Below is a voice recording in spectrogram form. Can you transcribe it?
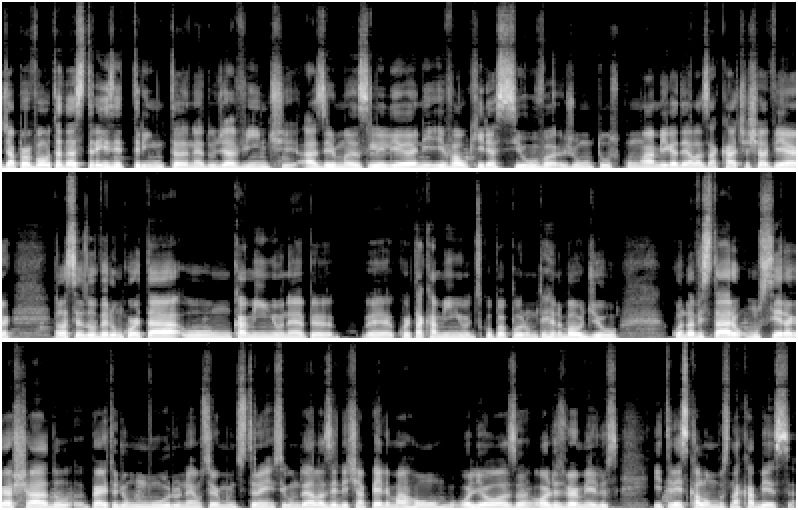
Já por volta das 3h30 né, do dia 20, as irmãs Liliane e Valquíria Silva, juntos com a amiga delas, a Kátia Xavier, elas resolveram cortar um caminho, né, é, cortar caminho, desculpa, por um terreno baldio quando avistaram um ser agachado perto de um muro, né? Um ser muito estranho. Segundo elas, ele tinha pele marrom, oleosa, olhos vermelhos e três calombos na cabeça.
